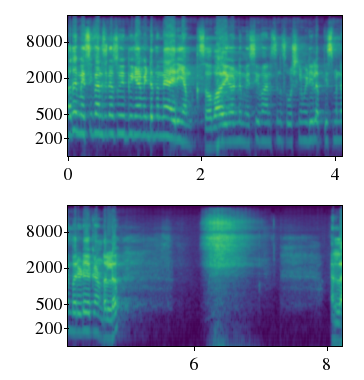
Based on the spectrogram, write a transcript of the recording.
അത് മെസ്സി ഫാൻസിനെ സൂചിപ്പിക്കാൻ വേണ്ടി തന്നെ ആയിരിക്കാം. സ്വാഭാവികമായിട്ടും മെസ്സി ഫാൻസിന് സോഷ്യൽ മീഡിയയിൽ അപ്പീസ്മെന്റും പരിപാടിയൊക്കെ ഉണ്ടല്ലോ. അല്ല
